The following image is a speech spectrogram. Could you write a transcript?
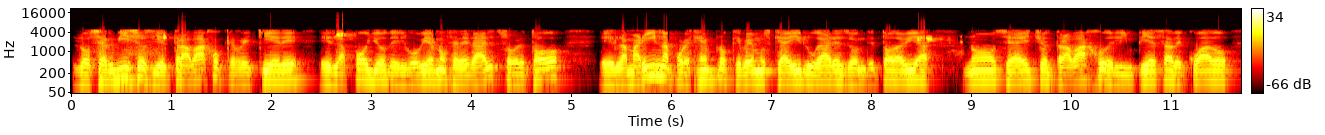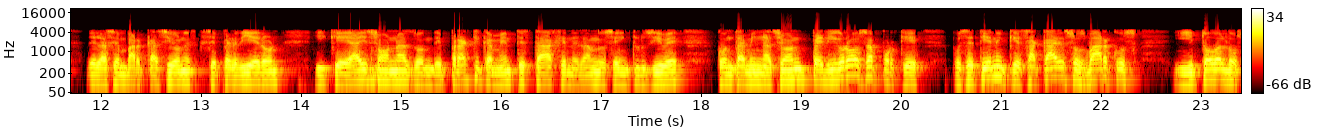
los servicios y el trabajo que requiere el apoyo del gobierno federal, sobre todo eh, la Marina, por ejemplo, que vemos que hay lugares donde todavía no se ha hecho el trabajo de limpieza adecuado de las embarcaciones que se perdieron y que hay zonas donde prácticamente está generándose inclusive contaminación peligrosa porque pues se tienen que sacar esos barcos y toda, los,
